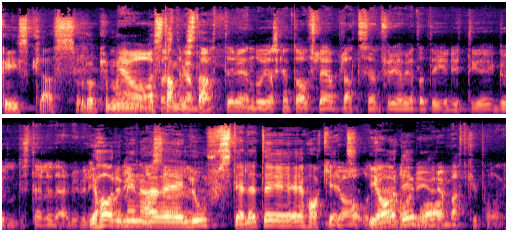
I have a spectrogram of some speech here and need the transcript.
prisklass. Och då kan man Ja, vara fast där. rabatter är ändå, jag ska inte avslöja platsen för jag vet att det är ditt eh, guldställe där. Du vill Jaha, ha du menar massa- massa... lunchstället är haket? Ja, och ja där det har är du ju bra. rabattkuponger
